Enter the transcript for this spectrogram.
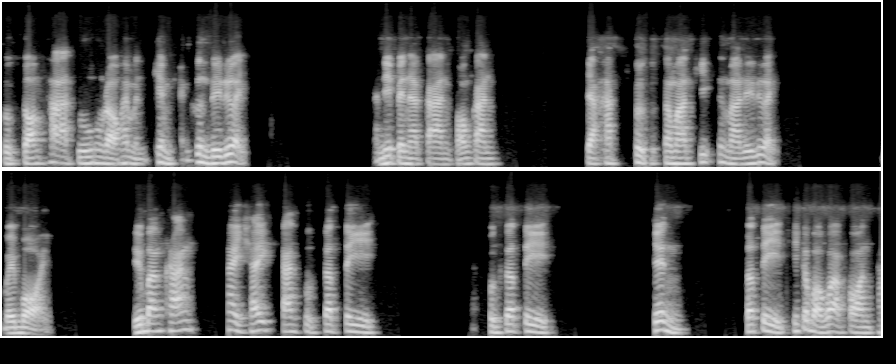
ฝึกซ้อมธาตุรู้ของเราให้มันเข้มแข็งขึ้นเรื่อยๆอันนี้เป็นอาการของการจะหัดฝึกสมาธิขึ้นมาเรื่อยๆบ่อยๆหรือบางครั้งให้ใช้การฝึกสติ ฝึกสติ เช่น ติที่ก็บอกว่าก่อนท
